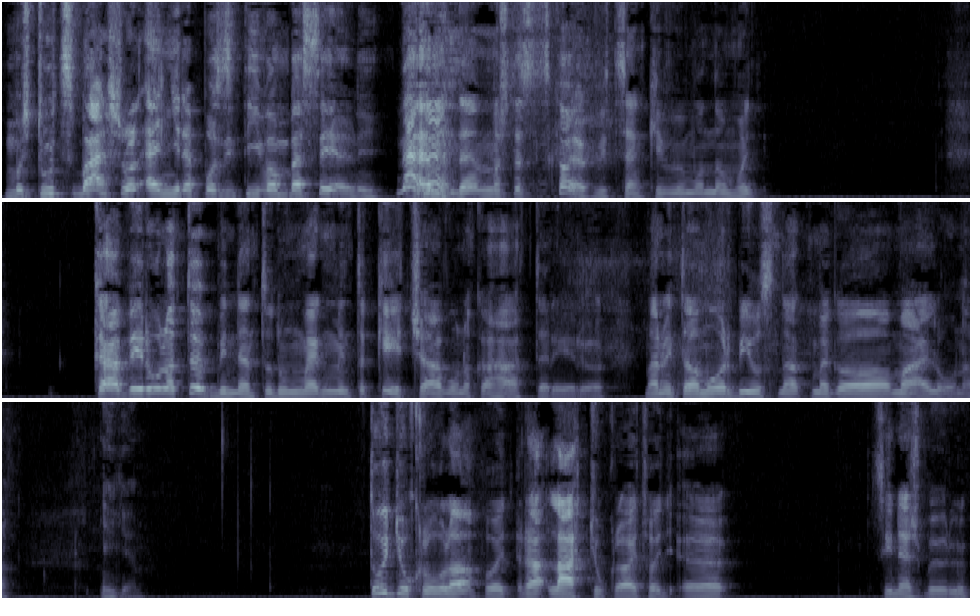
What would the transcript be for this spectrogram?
Most tudsz másról ennyire pozitívan beszélni? Nem. Nem, de most ezt kajak viccen kívül mondom, hogy kb. róla több mindent tudunk meg, mint a két csávónak a hátteréről. Mármint a Morbiusnak, meg a Milo-nak. Igen. Tudjuk róla, hogy rá, látjuk rajta, hogy ö, színes bőrű,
